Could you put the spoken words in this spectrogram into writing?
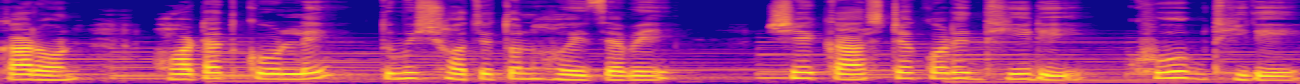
কারণ হঠাৎ করলে তুমি সচেতন হয়ে যাবে। সে কাজটা করে ধীরে, খুব ধীরে।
